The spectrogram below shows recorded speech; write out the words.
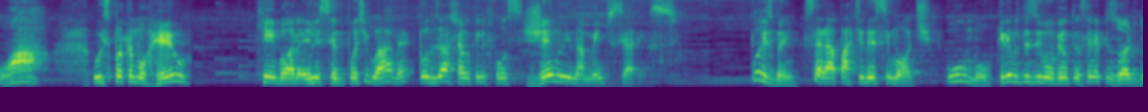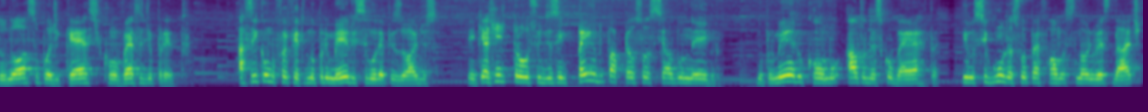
Uau! O Espanta morreu? Que embora ele sendo potiguar, né? Todos achavam que ele fosse genuinamente cearense. Pois bem, será a partir desse mote, o humor. Queremos desenvolver o terceiro episódio do nosso podcast Conversa de Preto. Assim como foi feito no primeiro e segundo episódios, em que a gente trouxe o desempenho do papel social do negro, no primeiro como autodescoberta e no segundo a sua performance na universidade,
